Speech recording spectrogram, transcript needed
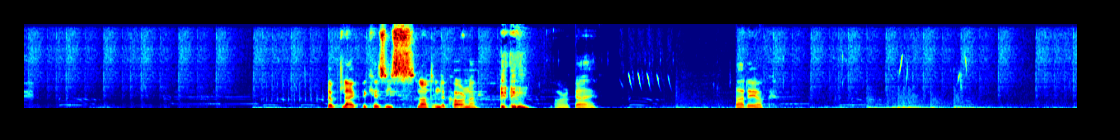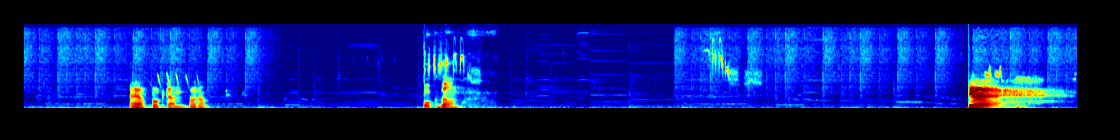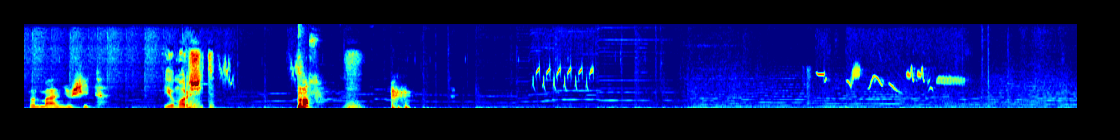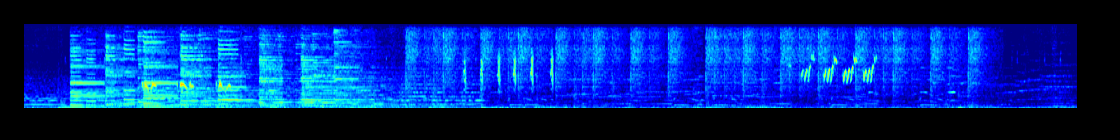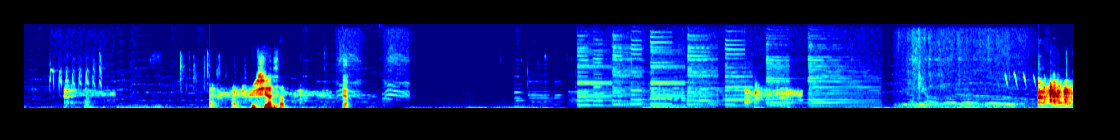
Look like because he's not in the corner. or a guy. Dadeok. I have Bogdan bottom. Bogdan. Yeah! Stalman, you shit. You more shit. Bros! You see us up? Yeah.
